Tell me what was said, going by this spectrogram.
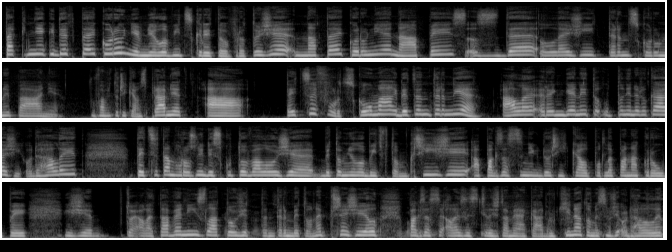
tak někde v té koruně mělo být skryto? Protože na té koruně je nápis Zde leží trn z koruny páně. Že to říkám správně. A teď se furt zkoumá, kde ten trn je ale rengeny to úplně nedokáží odhalit. Teď se tam hrozně diskutovalo, že by to mělo být v tom kříži a pak zase někdo říkal podle pana Kroupy, že to je ale tavený zlato, že ten trn by to nepřežil. Pak zase ale zjistili, že tam je nějaká dutina, to myslím, že odhalili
